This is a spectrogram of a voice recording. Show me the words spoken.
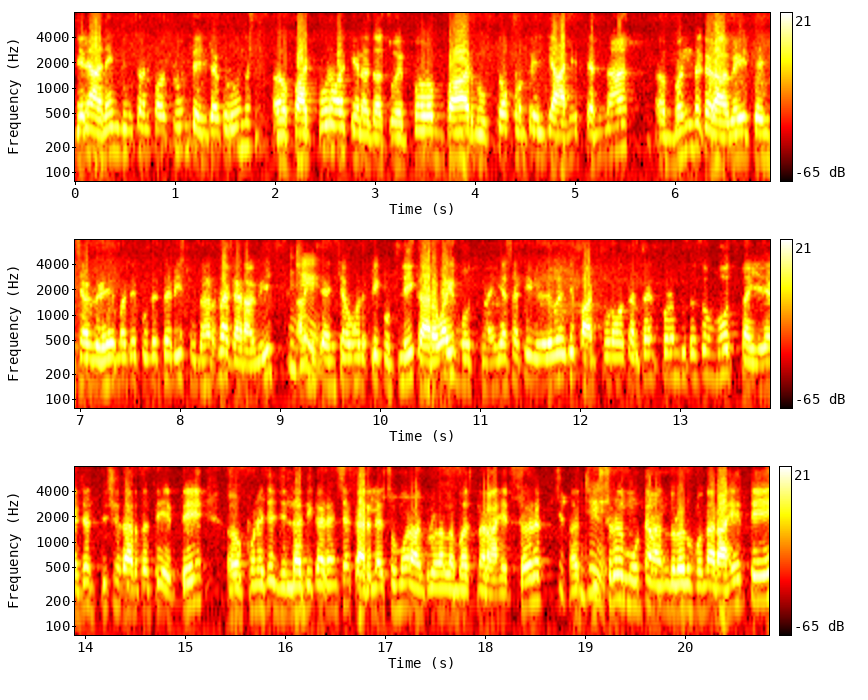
गेल्या अनेक दिवसांपासून त्यांच्याकडून पाठपुरावा केला जातोय. पब बार रूफटॉप हॉटेल जे आहेत त्यांना बंद करावे त्यांच्या वेळेमध्ये कुठेतरी सुधारणा करावी आणि त्यांच्यावरती कुठलीही कारवाई होत नाही. यासाठी वेळोवेळी ते पाठपुरावा करतायत परंतु तसं होत नाही. याच्या निषेधार्थ ते ते अ, पुण्याच्या जिल्हाधिकाऱ्यांच्या कार्यालयासमोर आंदोलनाला बसणार आहेत. तर. तिसरं मोठं आंदोलन होणार आहे ते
